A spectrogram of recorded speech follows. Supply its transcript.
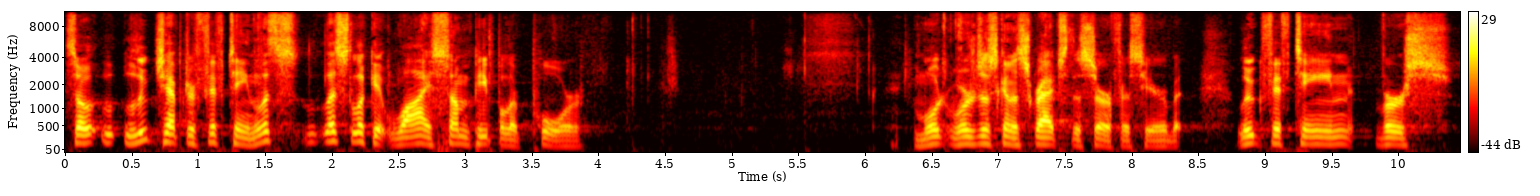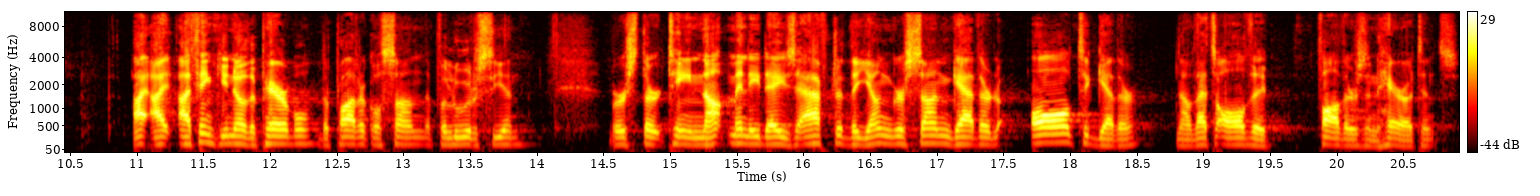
So, Luke chapter 15, let's, let's look at why some people are poor. We're, we're just going to scratch the surface here, but Luke 15, verse, I, I, I think you know the parable, the prodigal son, the Verlorenen. Verse 13 Not many days after, the younger son gathered all together. Now, that's all the father's inheritance.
